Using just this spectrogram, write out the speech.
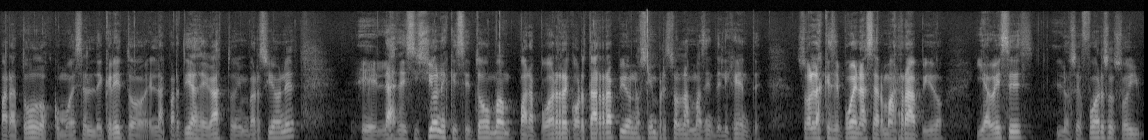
para todos, como es el decreto en las partidas de gasto de inversiones, eh, las decisiones que se toman para poder recortar rápido no siempre son las más inteligentes, son las que se pueden hacer más rápido y a veces los esfuerzos, hoy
